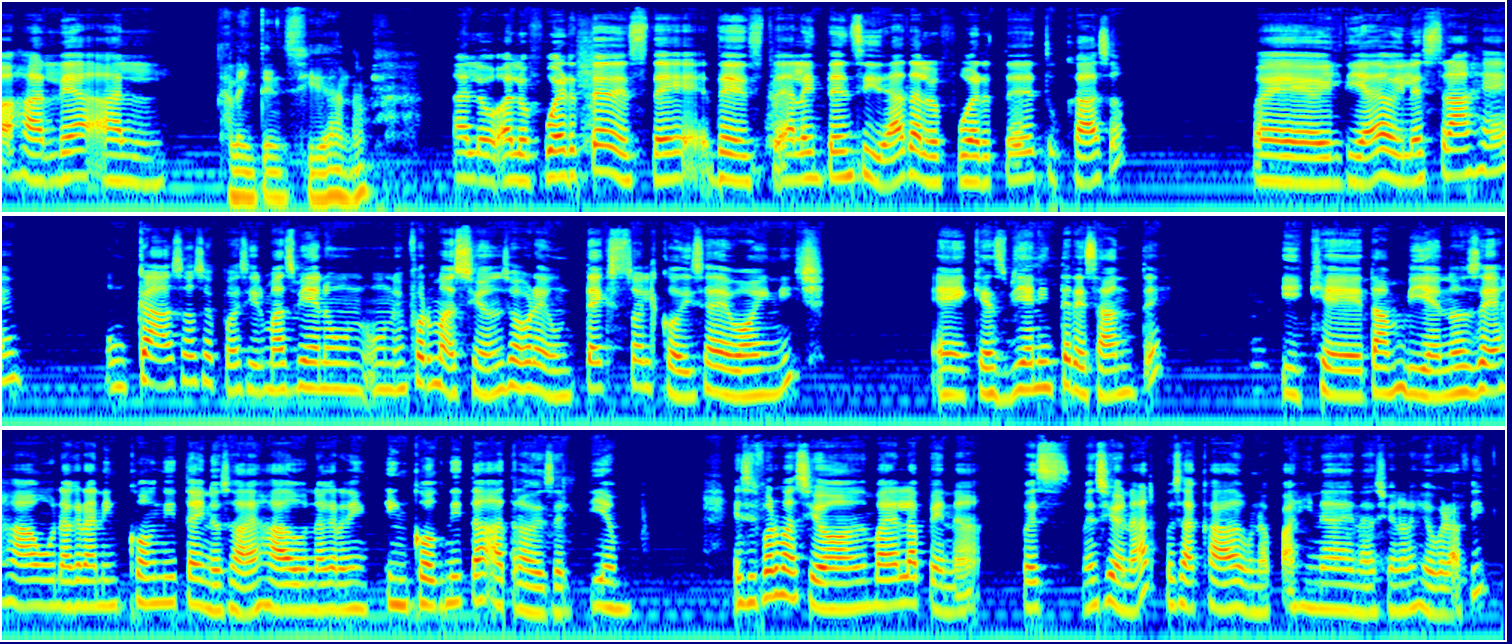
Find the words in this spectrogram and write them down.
bajarle al... A la intensidad, ¿no? A lo, a lo fuerte de este, de este, a la intensidad, a lo fuerte de tu caso. Eh, el día de hoy les traje un caso, se puede decir más bien una información sobre un texto del códice de Voynich, eh, que es bien interesante y que también nos deja una gran incógnita y nos ha dejado una gran incógnita a través del tiempo. Esa información vale la pena pues mencionar, pues acá de una página de National Geographic,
